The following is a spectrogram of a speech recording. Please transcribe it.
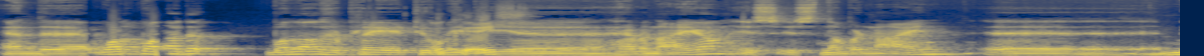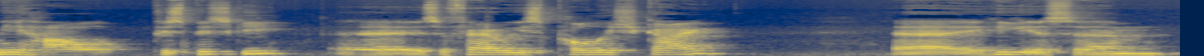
And uh, one, one other one other player to Okay. maybe uh, have an eye on is, is number nine, uh, Michał Przyspiski. Uh, is a Faroese Polish guy. Uh, he is um,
